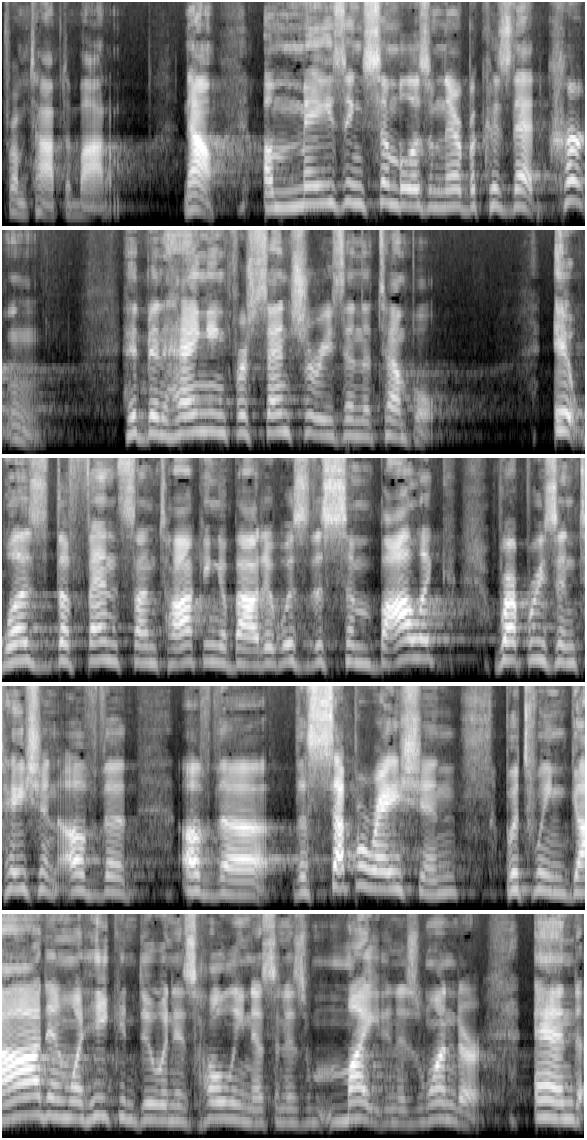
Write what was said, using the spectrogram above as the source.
from top to bottom. Now, amazing symbolism there because that curtain had been hanging for centuries in the temple. It was the fence I'm talking about. It was the symbolic representation of the, of the, the separation between God and what He can do in His holiness and His might and His wonder and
